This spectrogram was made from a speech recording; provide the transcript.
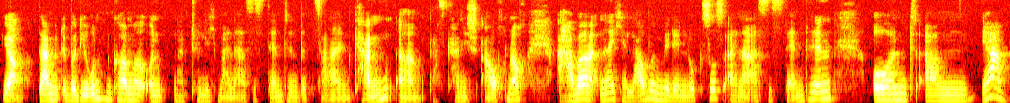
ja, damit über die Runden komme und natürlich meine Assistentin bezahlen kann. Äh, das kann ich auch noch. Aber ne, ich erlaube mir den Luxus einer Assistentin und ähm, ja,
